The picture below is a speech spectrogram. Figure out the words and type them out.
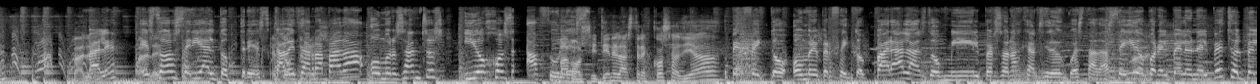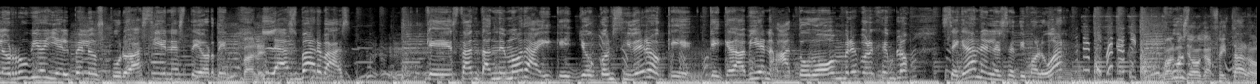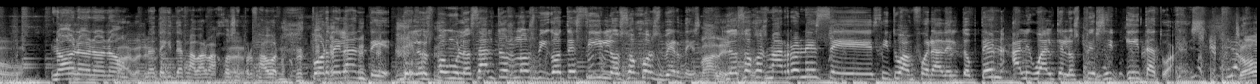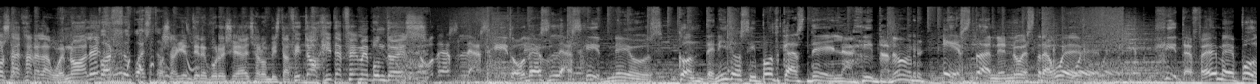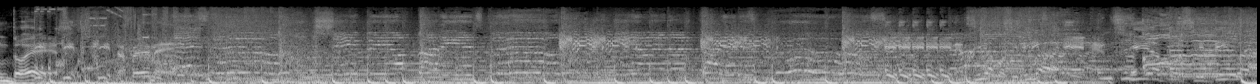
Vale. ¿Vale? Esto sería el top 3. top Cabeza rapada, hombros anchos y ojos azules. Vamos, si tiene las tres cosas ya. Perfecto, hombre perfecto. Para las 2.000 personas que han sido encuestadas. Seguido Vale. por el pelo en el pecho, el pelo rubio y el pelo oscuro. Así en este orden. Vale. Las barbas que están tan de moda y que yo considero que, que queda bien a todo hombre, por ejemplo, se quedan en el séptimo lugar. ¿Cuál me tengo que afeitar o.? No, no, no, no. Vale, vale. No te quites la barba, José, Vale. por favor. Por delante de los pómulos altos, los bigotes y los ojos verdes. Vale. Los ojos marrones se sitúan fuera del top 10, al igual que los piercing y tatuajes. Lo vamos a dejar en la web, ¿no, Ale? Por supuesto. Pues alguien tiene curiosidad de echar un vistacito. hitfm.es. Todas las hit, todas las hit news, contenidos y podcast de El Agitador están en nuestra web. hitfm.es. Hit, Hit FM. E- e- Energía positiva. Energía positiva.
